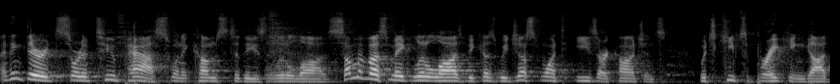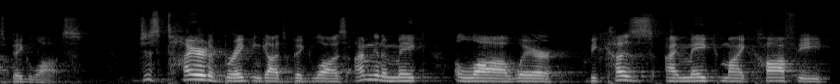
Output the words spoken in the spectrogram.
I think there are sort of two paths when it comes to these little laws. Some of us make little laws because we just want to ease our conscience, which keeps breaking God's big laws just tired of breaking God's big laws. I'm going to make a law where because I make my coffee,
